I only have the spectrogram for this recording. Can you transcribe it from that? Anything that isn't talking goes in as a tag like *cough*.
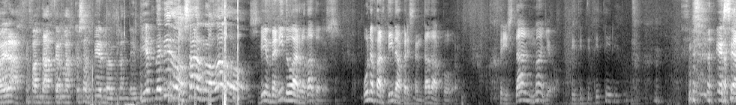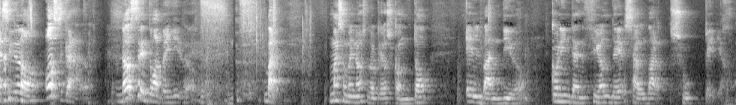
A ver, hace falta hacer las cosas bien. En plan de ¡Bienvenidos a Rodados! Bienvenido a Rodados, una partida presentada por Tristán Mayo. Ese ha sido Oscar. No sé tu apellido. Vale. Más o menos lo que os contó el bandido con intención de salvar su pellejo.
